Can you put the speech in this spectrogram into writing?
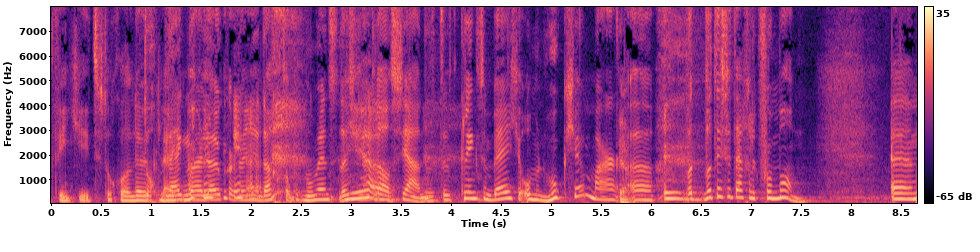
vind je iets toch wel leuk. Toch blijkbaar leuker dan je dacht op het moment dat je Ja. het las. Ja, dat, dat klinkt een beetje om een hoekje. Maar Ja. eh, wat, wat is het eigenlijk voor man? Ehm,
